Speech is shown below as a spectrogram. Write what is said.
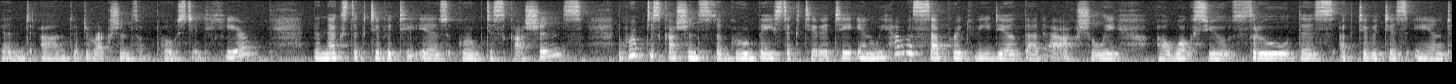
And um, the directions are posted here. The next activity is group discussions. Group discussions is a group-based activity and we have a separate video that actually uh, walks you through these activities and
